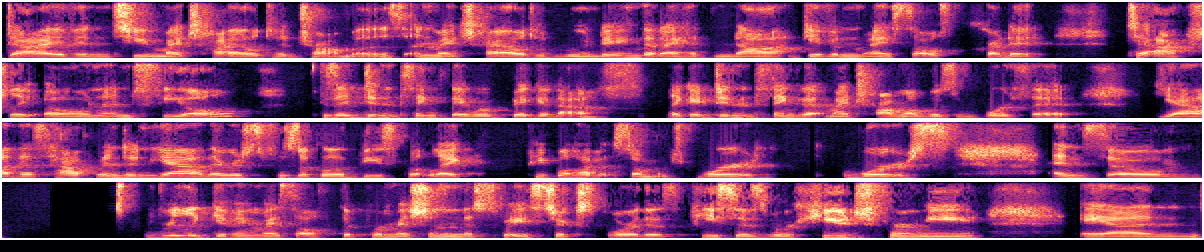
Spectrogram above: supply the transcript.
dive into my childhood traumas and my childhood wounding that I had not given myself credit to actually own and feel because I didn't think they were big enough. Like I didn't think that my trauma was worth it. Yeah, this happened and yeah, there was physical abuse, but like people have it so much wor- worse. And so really giving myself the permission and the space to explore those pieces were huge for me. And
